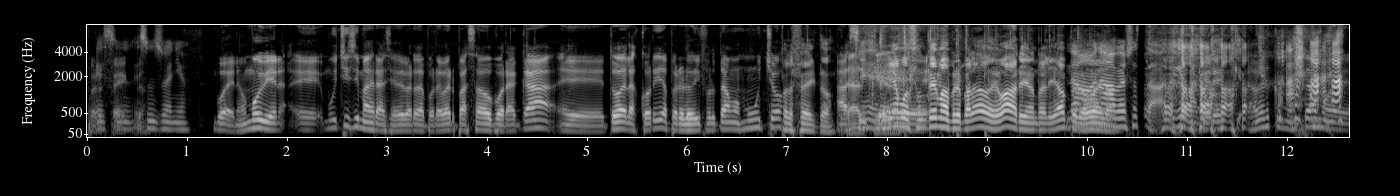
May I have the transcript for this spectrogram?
un, Perfecto. es un sueño. Bueno, muy bien. Eh, muchísimas gracias, de verdad, por haber pasado por acá. eh, todas las corridas, pero lo disfrutamos mucho. Perfecto. Así Gracias. que Teníamos un tema preparado de barrio en realidad, pero no, bueno. no, pero ya está. ¿qué pasa? ¿Querés que- a ver cómo estamos. eh,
